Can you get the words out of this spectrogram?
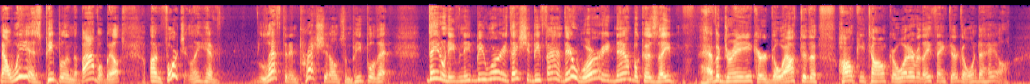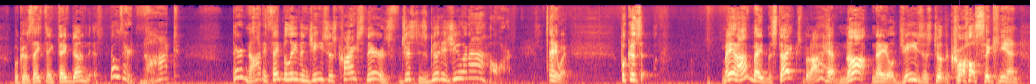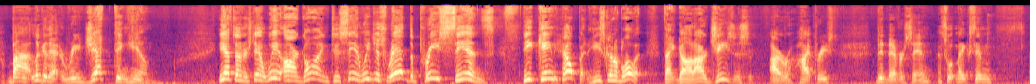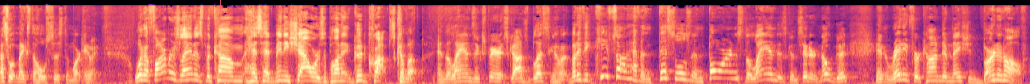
Now, we as people in the Bible Belt, unfortunately, have left an impression on some people that they don't even need to be worried. They should be fine. They're worried now because they have a drink or go out to the honky tonk or whatever. They think they're going to hell because they think they've done this. No, they're not. They're not. If they believe in Jesus Christ, they're just as good as you and I are. Anyway, because man, I've made mistakes, but I have not nailed Jesus to the cross again by, look at that, rejecting him. You have to understand, we are going to sin. We just read the priest sins. He can't help it. He's going to blow it. Thank God our Jesus, our high priest, did never sin. That's what makes him, that's what makes the whole system work. Anyway, when a farmer's land has become has had many showers upon it, good crops come up, and the land's experienced God's blessing on it. But if it keeps on having thistles and thorns, the land is considered no good and ready for condemnation, burning off.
